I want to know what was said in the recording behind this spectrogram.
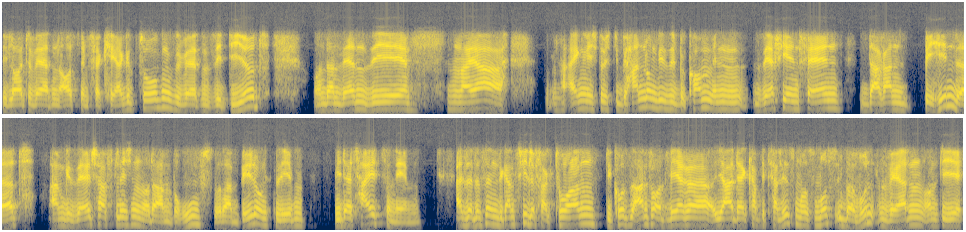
Die Leute werden aus dem Verkehr gezogen, sie werden sediert und dann werden sie, naja, eigentlich durch die Behandlung, die sie bekommen, in sehr vielen Fällen daran behindert, am gesellschaftlichen oder am Berufs- oder am Bildungsleben wieder teilzunehmen. Also das sind ganz viele Faktoren. Die kurze Antwort wäre, ja, der Kapitalismus muss überwunden werden und die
